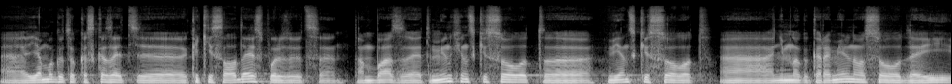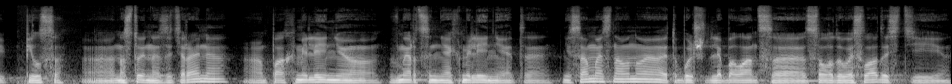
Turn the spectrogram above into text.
Э, Я могу только сказать, э, какие солода используются. Там база – это мюнхенский солод, э, венский солод, э, немного карамельного солода и пилса. Э, Настойное затирание. По охмелению в Мерцене охмеление – это не самое основное, это больше для баланса солодовой сладости.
